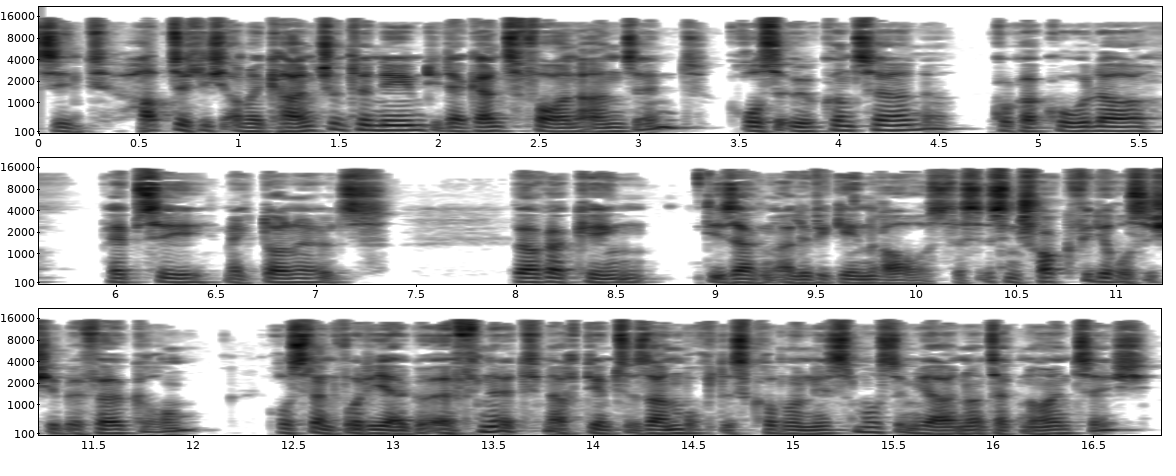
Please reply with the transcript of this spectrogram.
sind hauptsächlich amerikanische Unternehmen, die da ganz vorne an sind. Große Ölkonzerne, Coca-Cola, Pepsi, McDonald's, Burger King, die sagen alle, wir gehen raus. Das ist ein Schock für die russische Bevölkerung. Russland wurde ja geöffnet nach dem Zusammenbruch des Kommunismus im Jahr 1990.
